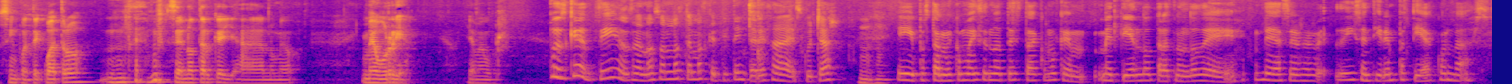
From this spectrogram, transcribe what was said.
54 empecé a notar que ya no me, me aburría. Ya me aburrí. Pues que sí, o sea, no son los temas que a ti te interesa escuchar. Y pues también, como dices, no te está como que metiendo, tratando de, de hacer y sentir empatía con las,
